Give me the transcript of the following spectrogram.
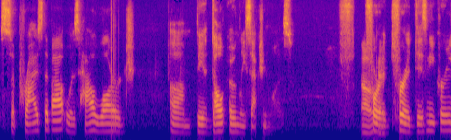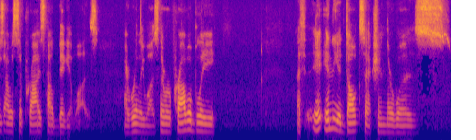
surprised about was how large um, the adult only section was. Oh, for okay. a, for a Disney cruise, I was surprised how big it was. I really was. There were probably I th- i- in the adult section there was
